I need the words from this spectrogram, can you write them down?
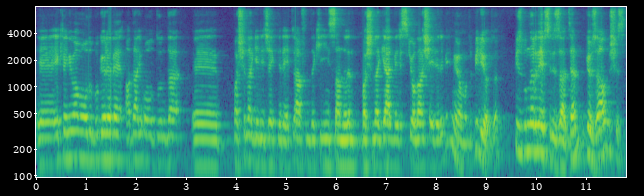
e, Ekrem İmamoğlu bu göreve aday olduğunda e, başına gelecekleri, etrafındaki insanların başına gelme riski olan şeyleri bilmiyor muydu? Biliyordu. Biz bunların hepsini zaten göze almışız.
